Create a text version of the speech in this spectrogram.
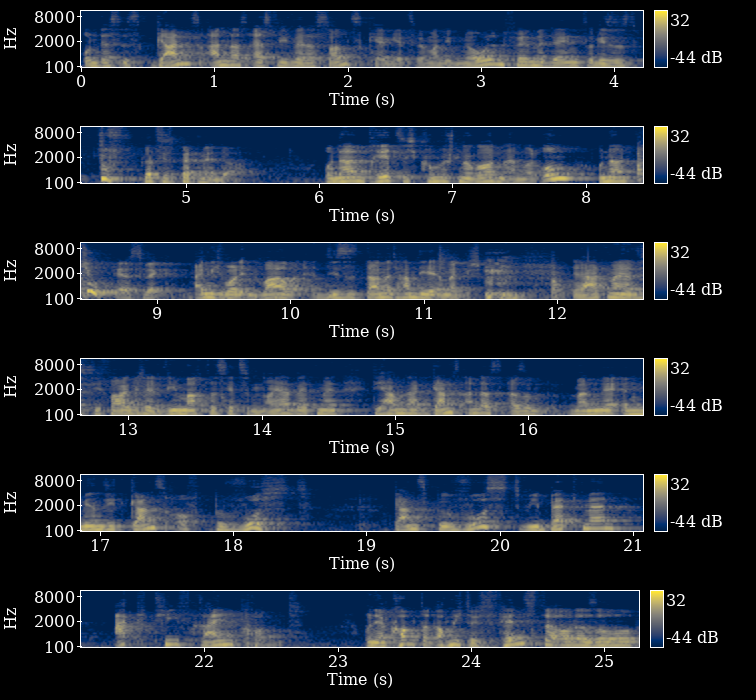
Und das ist ganz anders, als wie wir das sonst kennen. Jetzt, wenn man die Nolan-Filme denkt, so dieses, tuff, plötzlich ist Batman da. Und dann dreht sich Commissioner Gordon einmal um und dann, tschu, er ist weg. Eigentlich wollte, war, dieses, damit haben die ja immer gespielt. Da hat man ja sich die Frage gestellt, wie macht das jetzt ein neuer Batman? Die haben da ganz anders, also man, man sieht ganz oft bewusst, ganz bewusst, wie Batman aktiv reinkommt. Und er kommt dann auch nicht durchs Fenster oder so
